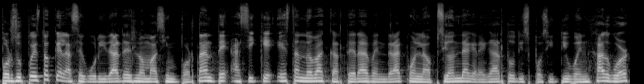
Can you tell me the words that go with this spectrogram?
Por supuesto que la seguridad es lo más importante, así que esta nueva cartera vendrá con la opción de agregar tu dispositivo en hardware,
